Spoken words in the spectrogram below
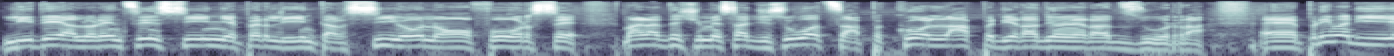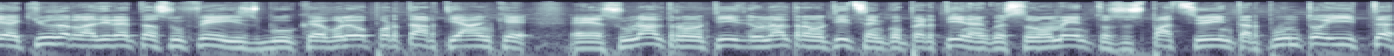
l'idea Lorenzo Insigne per l'Inter, sì o no, forse, mandateci messaggi su WhatsApp con l'app di Radio Nerazzurra. Eh, prima di eh, chiudere la diretta su Facebook, volevo portarti anche eh, su un notizia, un'altra notizia in copertina in questo momento su spaziointer.it.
